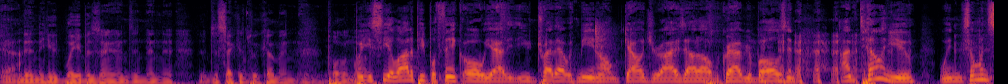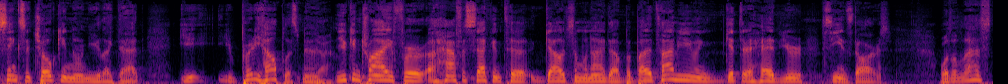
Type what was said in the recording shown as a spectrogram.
Yeah. and then he would wave his hands, and then the the seconds would come and, and pull them But off. you see, a lot of people think, "Oh, yeah, you try that with me, and I'll gouge your eyes out. I'll grab your balls." And I'm telling you, when someone sinks a choking on you like that, you you're pretty helpless, man. Yeah. You can try for a half a second to gouge someone's eyes out, but by the time you even get their head, you're seeing stars. Well, the last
